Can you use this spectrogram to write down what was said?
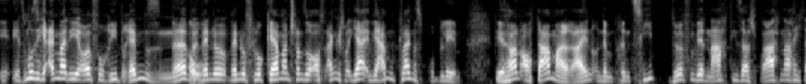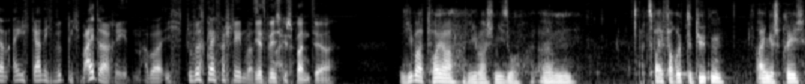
jetzt muss ich einmal die Euphorie bremsen, ne, weil Oh. wenn du, wenn du Flo Kermann schon so oft angesprochen ja, wir haben ein kleines Problem. Wir hören auch da mal rein und im Prinzip dürfen wir nach dieser Sprachnachricht dann eigentlich gar nicht wirklich weiterreden. Aber ich, du wirst gleich verstehen, was Jetzt bin ich gespannt, ja. Lieber teuer, lieber Schmiso. Ähm, zwei verrückte Typen, ein Gespräch.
